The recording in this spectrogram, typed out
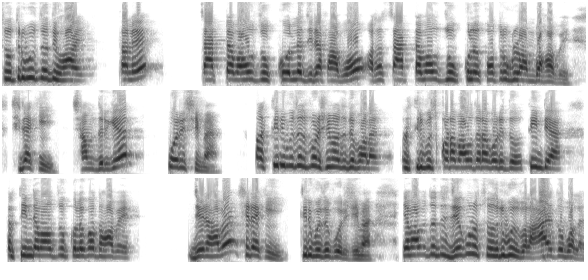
চতুর্ভুজ যদি হয়, তাহলে চারটা বাহু যোগ করলে যেটা পাবো, অর্থাৎ চারটা বাহু যোগ করলে কতটুকু লম্বা হবে? সেটা কি? সামুদ্রিকের পরিসীমা। ত্রিভুজের পরিসীমা যদি বলে, তাহলে ত্রিভুজ কটা বাহু দ্বারা গঠিত? তিনটা। তাহলে তিনটা বাহু যোগ করলে কত হবে? যেটা হবে, সেটা কি? ত্রিভুজের পরিসীমা। এভাবে যদি যে কোনো চতুর্ভুজ বলে আয়ত বলে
